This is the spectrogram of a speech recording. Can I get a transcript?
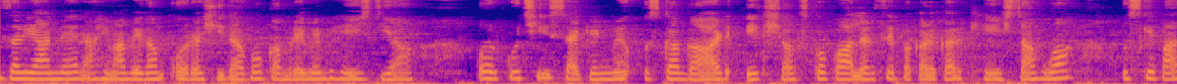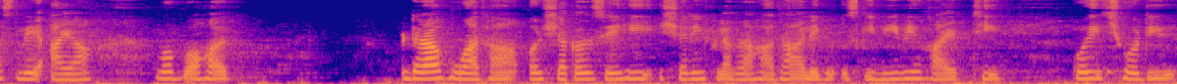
जरियान ने राहिमा बेगम और रशीदा को कमरे में भेज दिया। और कुछ ही सेकंड में उसका गार्ड एक शख्स को कॉलर से पकड़कर खींचता हुआ उसके पास ले आया। वो बहुत डरा हुआ था और शक्ल से ही शरीफ लग रहा था, लेकिन उसकी बीवी गायब थी। कोई छोटी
